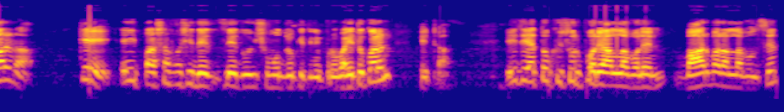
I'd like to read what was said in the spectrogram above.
পারে না। কে এই পাশাপাশি যে দুই সমুদ্রকে তিনি প্রবাহিত করেন, এটা। এই যে এত কিছুর পরে আল্লাহ বলেন, বারবার আল্লাহ বলছেন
